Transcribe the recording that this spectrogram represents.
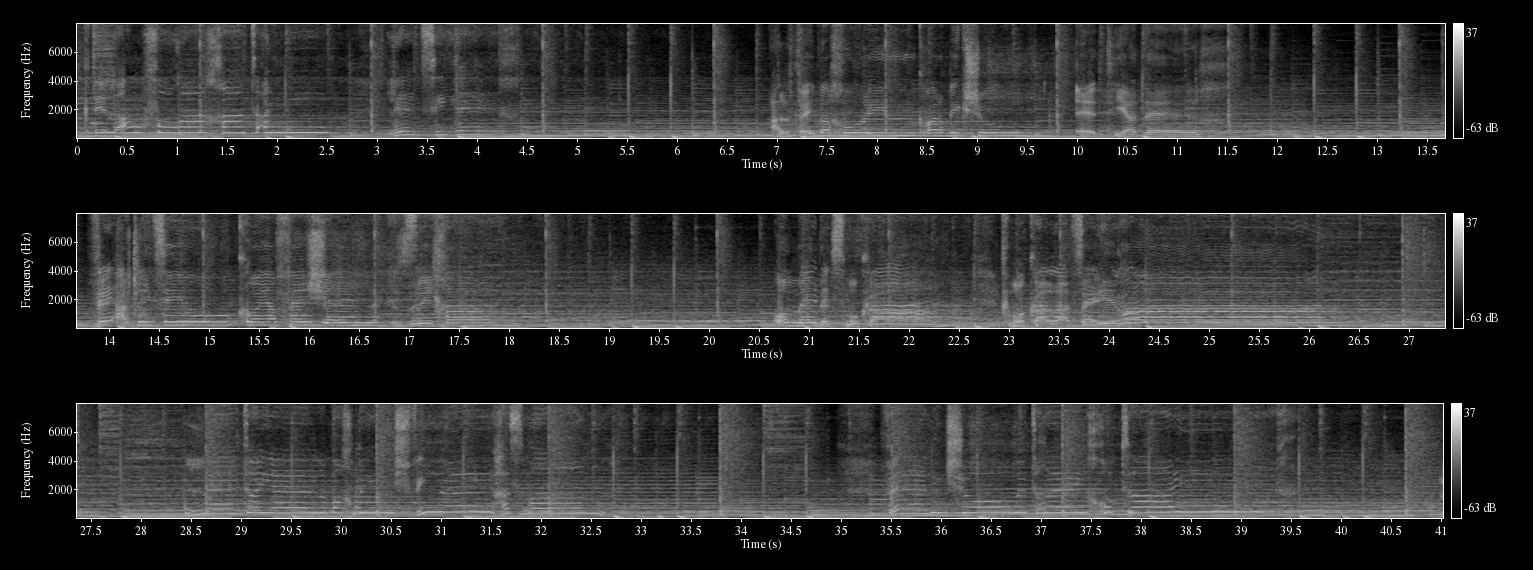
גדלה ופורחת אני לצידך. אלפי בחורים כבר ביקשו את ידך. ואת לי ציור כה יפה של זריחה. עומדת סמוקה כמו כלה צעירה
